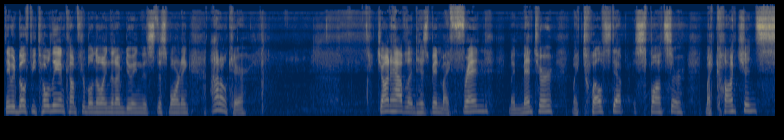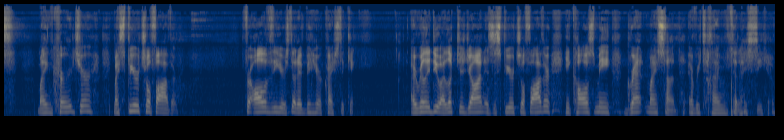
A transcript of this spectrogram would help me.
They would both be totally uncomfortable knowing that I'm doing this this morning. I don't care. John Havland has been my friend, my mentor, my 12 step sponsor, my conscience, my encourager, my spiritual father for all of the years that I've been here at Christ the King. I really do. I look to John as a spiritual father. He calls me Grant, my son, every time that I see him.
